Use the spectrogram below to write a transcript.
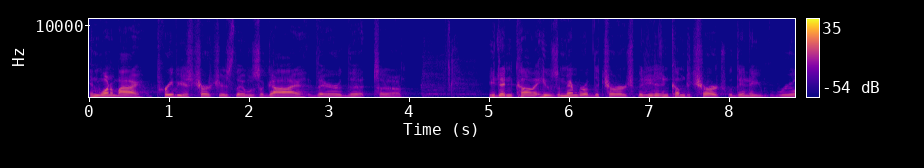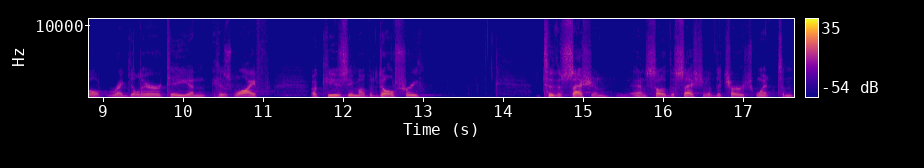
In one of my previous churches, there was a guy there that. Uh, he didn't come, he was a member of the church, but he didn't come to church with any real regularity. And his wife accused him of adultery to the session. And so the session of the church went to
